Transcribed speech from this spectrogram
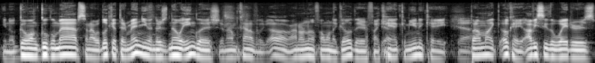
you know, go on Google Maps and I would look at their menu and there's no English and I'm kind of like, "Oh, I don't know if I want to go there if I Yeah. can't communicate." But I'm like, "Okay, obviously the waiters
